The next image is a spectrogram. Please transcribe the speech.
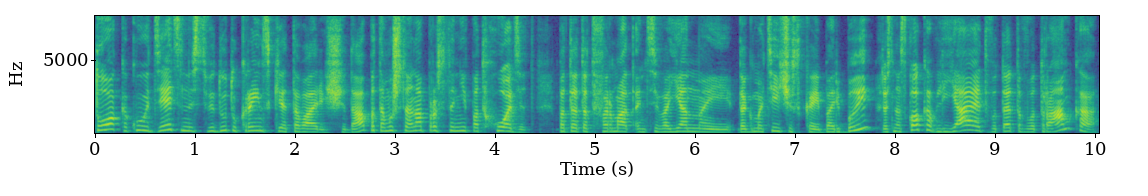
то, какую деятельность ведут украинские товарищи, да, потому что она просто не подходит под этот формат антивоенной догматической борьбы. То есть насколько влияет вот эта вот рамка,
